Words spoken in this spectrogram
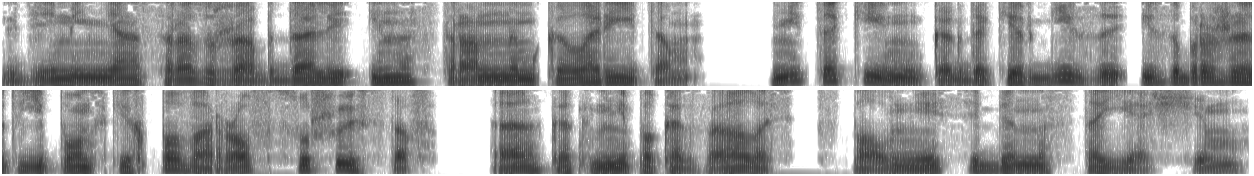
где меня сразу же обдали иностранным колоритом, не таким, когда киргизы изображают японских поваров-сушистов, а, как мне показалось, вполне себе настоящим.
